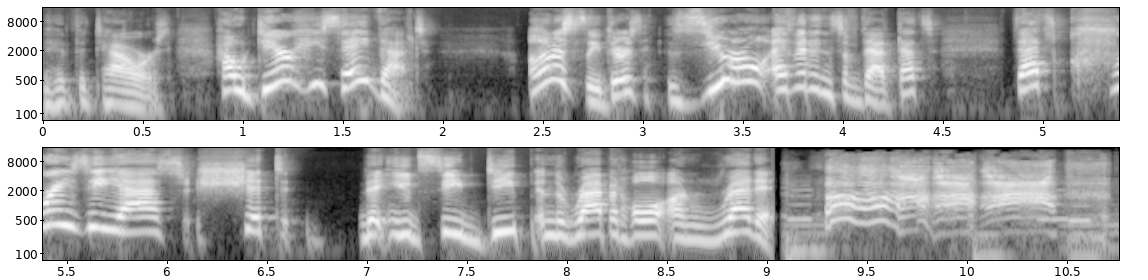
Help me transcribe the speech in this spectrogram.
hit the towers? How dare he say that? Honestly, there's zero evidence of that. That's that's crazy ass shit that you'd see deep in the rabbit hole on Reddit.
